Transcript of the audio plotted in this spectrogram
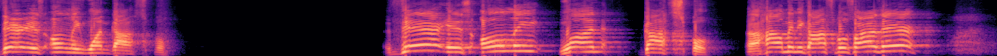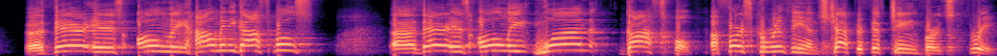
There is only one gospel. There is only one gospel. How many gospels are there? Uh, there is only how many gospels? Uh, there is only one gospel. Uh, 1 Corinthians chapter 15 verse 3.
